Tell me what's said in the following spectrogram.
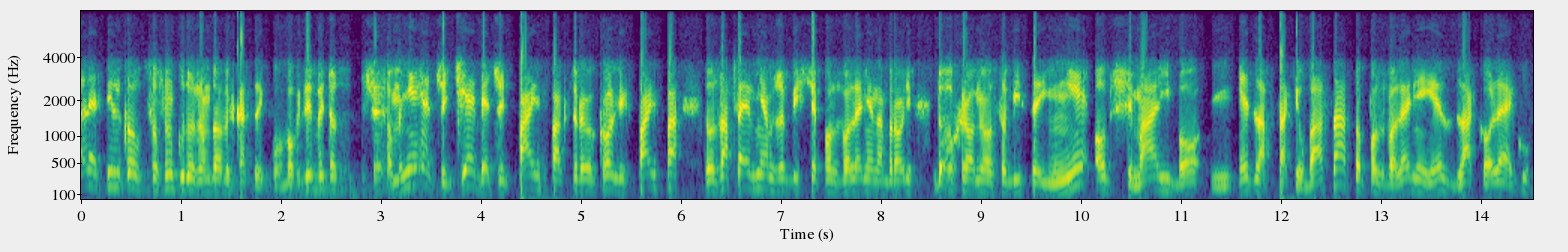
ale tylko w stosunku do rządowych kacyków. Bo gdyby to dotyczyło mnie, czy ciebie, czy państwa, któregokolwiek z państwa, to zapewniam, żebyście pozwolenia na broń do ochrony osobistej nie otrzymali, bo nie dla psa to pozwolenie jest dla kolegów.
